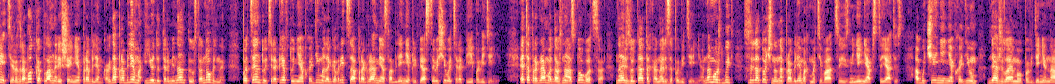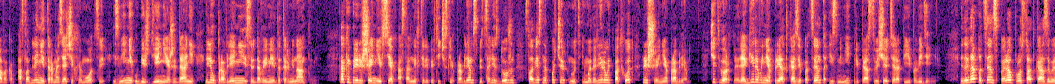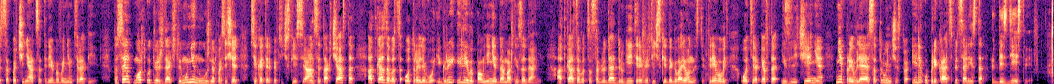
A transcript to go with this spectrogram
Третье. Разработка плана решения проблем. Когда проблема и ее детерминанты установлены, пациенту и терапевту необходимо договориться о программе ослабления препятствующего терапии поведения. Эта программа должна основываться на результатах анализа поведения. Она может быть сосредоточена на проблемах мотивации, изменения обстоятельств, обучении необходимым для желаемого поведения навыкам, ослаблении тормозящих эмоций, изменении убеждений, ожиданий или управлении средовыми детерминантами. Как и при решении всех остальных терапевтических проблем, специалист должен словесно подчеркнуть и моделировать подход решения проблем. Четвертое. Реагирование при отказе пациента изменить препятствующее терапии поведения. Иногда пациент с ПРЛ просто отказывается подчиняться требованиям терапии. Пациент может утверждать, что ему не нужно посещать психотерапевтические сеансы так часто, отказываться от ролевой игры или выполнения домашних заданий отказываться соблюдать другие терапевтические договоренности, требовать от терапевта излечения, не проявляя сотрудничества или упрекать специалиста в бездействии.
